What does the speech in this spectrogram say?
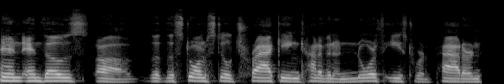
and and those uh, the the storm still tracking kind of in a northeastward pattern.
